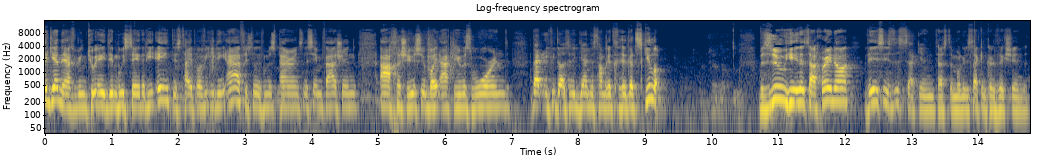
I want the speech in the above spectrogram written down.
again, they have to bring two Edim who say that he ate this type of eating after stealing from his parents in the same fashion, after he was warned that if he does it again, this time he'll get, he'll get skila. This is the second testimony, the second conviction.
